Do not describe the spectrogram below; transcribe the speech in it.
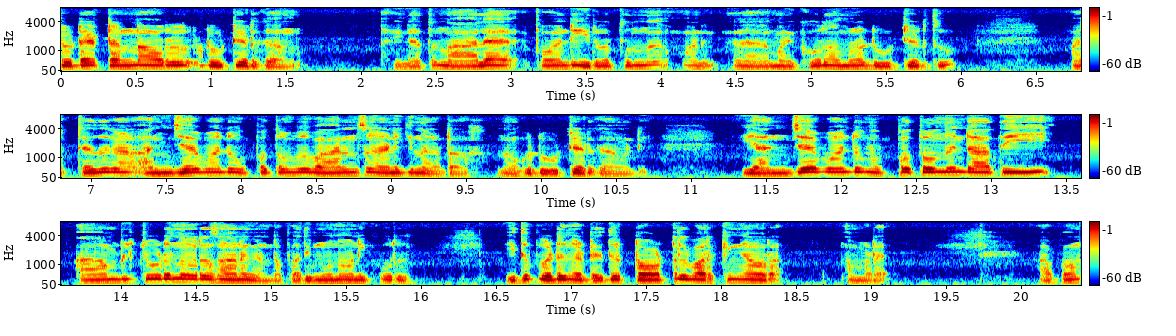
ടുഡേ ടെൻ അവർ ഡ്യൂട്ടി എടുക്കാമെന്ന് അതിനകത്ത് നാല് പോയിന്റ് ഇരുപത്തൊന്ന് മണി മണിക്കൂർ നമ്മൾ ഡ്യൂട്ടി എടുത്തു. മറ്റേത് അഞ്ച് പോയിന്റ് മുപ്പത്തൊമ്പത് ബാലൻസ് കാണിക്കുന്ന കേട്ടോ. നമുക്ക് ഡ്യൂട്ടി എടുക്കാൻ വേണ്ടി. ഈ അഞ്ച് പോയിന്റ് മുപ്പത്തൊന്നിന്റെ അകത്ത് ഈ ആംപ്ലിറ്റ്യൂഡ് എന്ന് പറയുന്ന സാധനം കണ്ടോ? പതിമൂന്ന് മണിക്കൂർ ഇത് പെടും കേട്ടോ. ഇത് ടോട്ടൽ വർക്കിംഗ് അവറാണ് നമ്മുടെ. അപ്പം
